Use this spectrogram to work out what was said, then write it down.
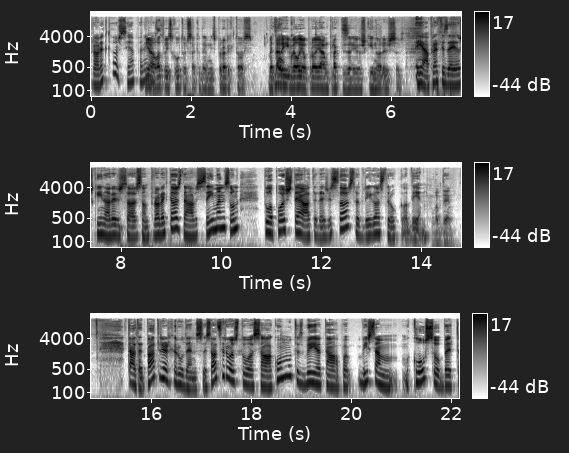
prorektors, jā, pareizi? Jā, Latvijas kultūras akadēmijas prorektors. Bet arī vēl joprojām praktizējošs kino režisors. Jā, praktizējošs kino režisors un prorektors Dāvis Sīmanis un topošs teātra režisors Rodrigo Struka. Labdien! Labdien! Tātad patriarcha rudens. Es atceros to sākumu. Tas bija tā pavisam klusu, bet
